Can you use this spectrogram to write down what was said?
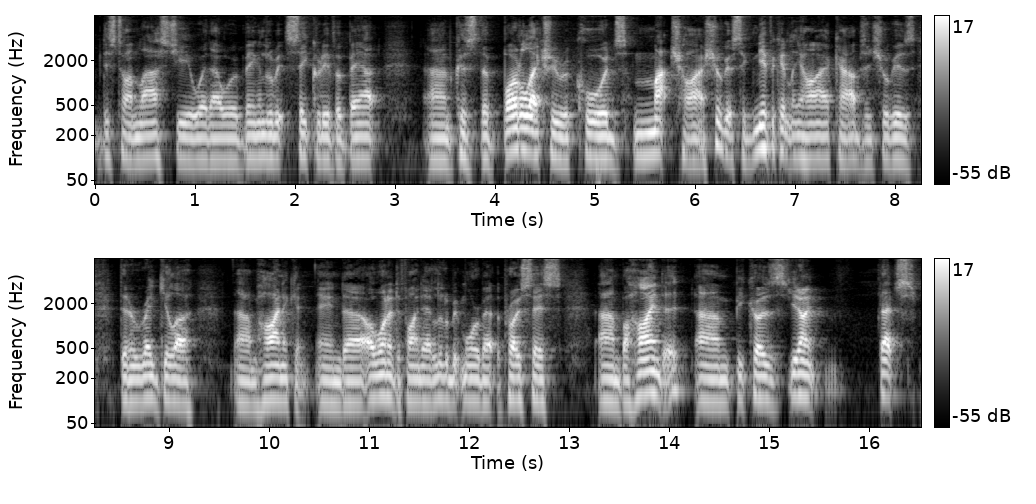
this time last year where they were being a little bit secretive about because um, the bottle actually records much higher sugar, significantly higher carbs and sugars than a regular um, Heineken. And uh, I wanted to find out a little bit more about the process um, behind it um, because you don't. That's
